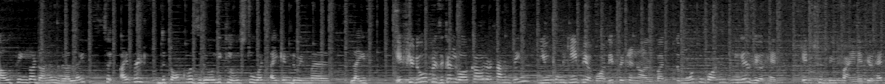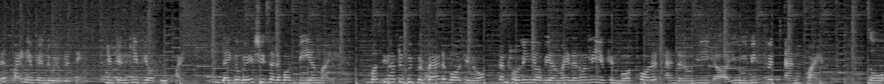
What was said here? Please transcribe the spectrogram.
how things are done in real life. So I felt the talk was really close to what I can do in my life if you do a physical workout or something, you can keep your body fit and all. But the most important thing is your head. It should be fine. If your head is fine, you can do everything. You can keep yourself fine. Like the way she said about BMI. First, you have to be prepared about, you know, controlling your BMI. Then only you can work for it and then only uh, you will be fit and fine. So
